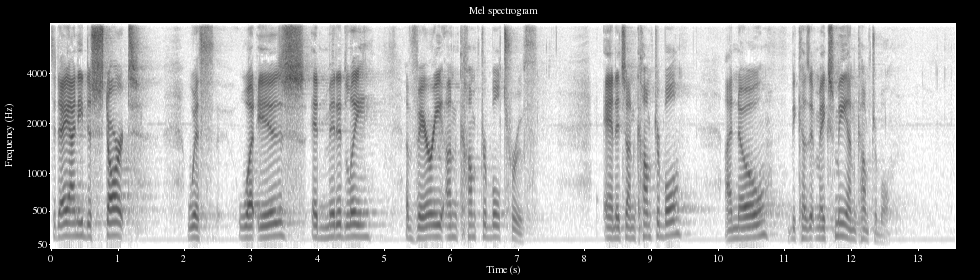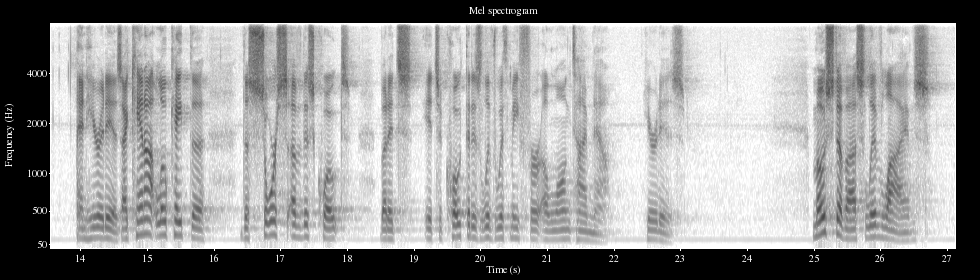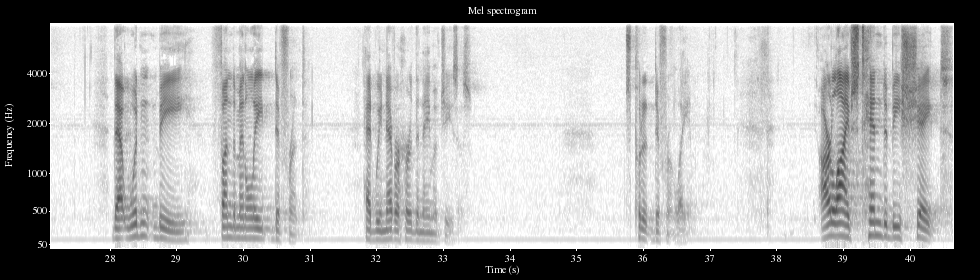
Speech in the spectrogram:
Today, I need to start with what is admittedly a very uncomfortable truth. And it's uncomfortable, I know, because it makes me uncomfortable. And here it is. I cannot locate the, the source of this quote, but it's, it's a quote that has lived with me for a long time now. Here it is. Most of us live lives that wouldn't be fundamentally different had we never heard the name of Jesus. Let's put it differently. Our lives tend to be shaped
